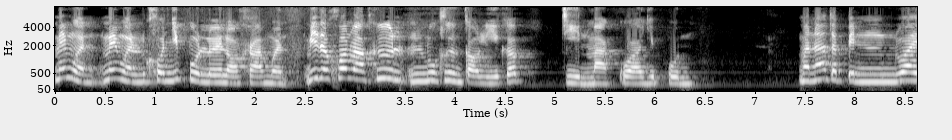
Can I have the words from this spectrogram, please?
ไม่เหมือนไม่เหมือนคนญี่ปุ่นเลยหรอคะเหมือน มีแต่คนมาคือลูกครึ่งเกาหลีก็จีนมากกว่าญี่ปุ่น มันน่าจะเป็นด้วย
